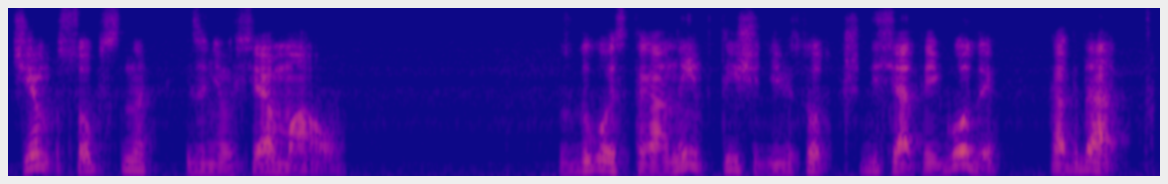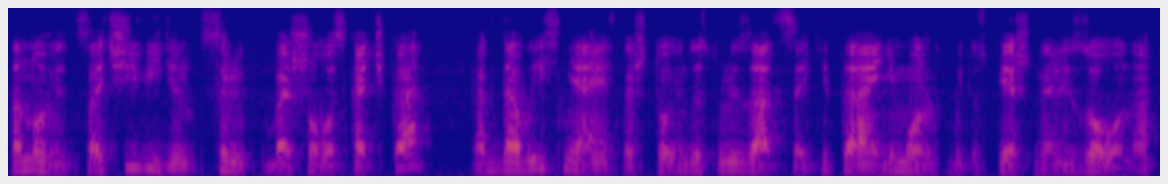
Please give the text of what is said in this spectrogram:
чем, собственно, и занялся Мао. С другой стороны, в 1960-е годы когда становится очевиден срыв большого скачка, Когда выясняется, что индустриализация Китая не может быть успешно реализована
